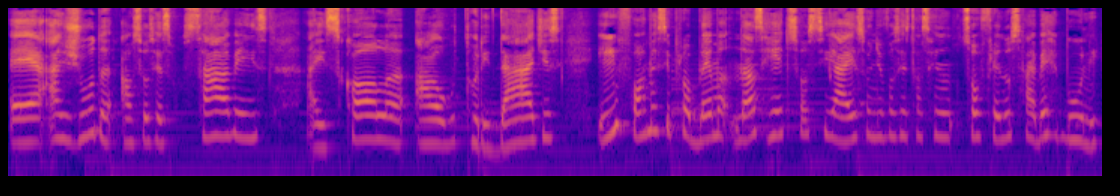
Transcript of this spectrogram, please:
é, ajuda aos seus responsáveis, à escola, a autoridades e informe esse problema nas redes sociais onde você está sendo, sofrendo cyberbullying,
